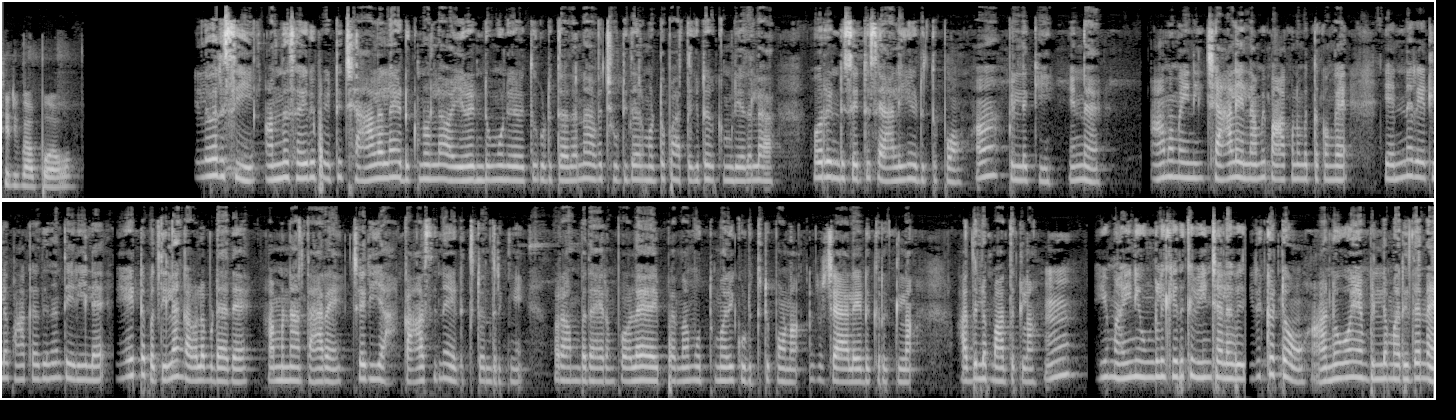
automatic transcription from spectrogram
சரிப்பா போவோம். இளவரசி அந்த சைடு போயிட்டு சேலெல்லாம் எடுக்கணும்ல? ரெண்டு மூணு எடுத்து கொடுத்தா தானே அவள் சுடிதார் மட்டும் பார்த்துக்கிட்டு இருக்க முடியாதுல்ல? ஒரு ரெண்டு செட்டு சேலையும் எடுத்துப்போம். ஆ பிள்ளைக்கு என்ன? ஆமாம் மைனி சேலை எல்லாமே பார்க்கணும் பார்த்துக்கோங்க. என்ன ரேட்டில் பார்க்கறதுன்னு தெரியல. ரேட்டை பற்றிலாம் கவலைப்படாத. அம்மா நான் தரேன். சரியா? காசு தான் எடுத்துகிட்டு வந்திருக்கேன். ஒரு ஐம்பதாயிரம் போல் இப்போ தான் முத்து மாதிரி கொடுத்துட்டு போனான். சேலை எடுக்கிறதுக்கெலாம் அதில் பார்த்துக்கலாம். ம்? ஏன் மைனி உங்களுக்கு எதுக்கு வீண் செலவு இருக்கட்டும் அணுவும் என் பிள்ளை மாதிரி தானே.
